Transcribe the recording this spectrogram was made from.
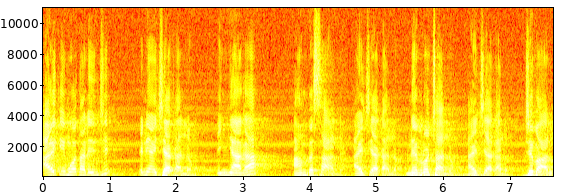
አይጥ ይሞታል እንጂ እኔ አይቼ ያውቃለሁ። እኛ ጋር አንበሳ አለ አይቼ ያውቃለሁ። ነብሮች አሉ አይቼ ያውቃለሁ። ጅብ አለ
